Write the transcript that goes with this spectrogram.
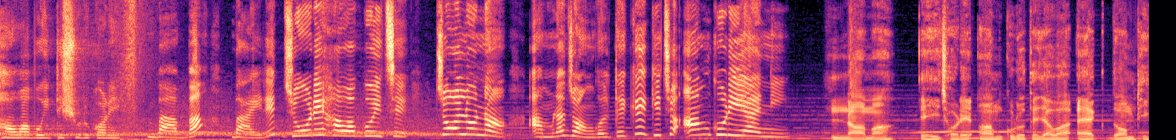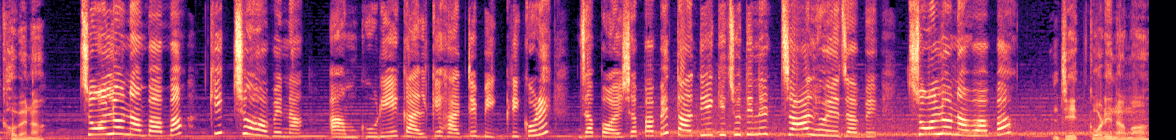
হাওয়া বইতে শুরু করে। বাবা বাইরে জোরে হাওয়া বইছে। চলো না আমরা জঙ্গল থেকে কিছু আম কুড়িয়ে আনি। না মা এই ঝড়ে আম কুড়োতে যাওয়া একদম ঠিক হবে না। চলো না বাবা কিচ্ছু হবে না। আম কুড়িয়ে কালকে হাটে বিক্রি করে যা পয়সা পাবে তা দিয়ে কিছুদিনের চাল হয়ে যাবে। চলো না বাবা। জেদ করে না মা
